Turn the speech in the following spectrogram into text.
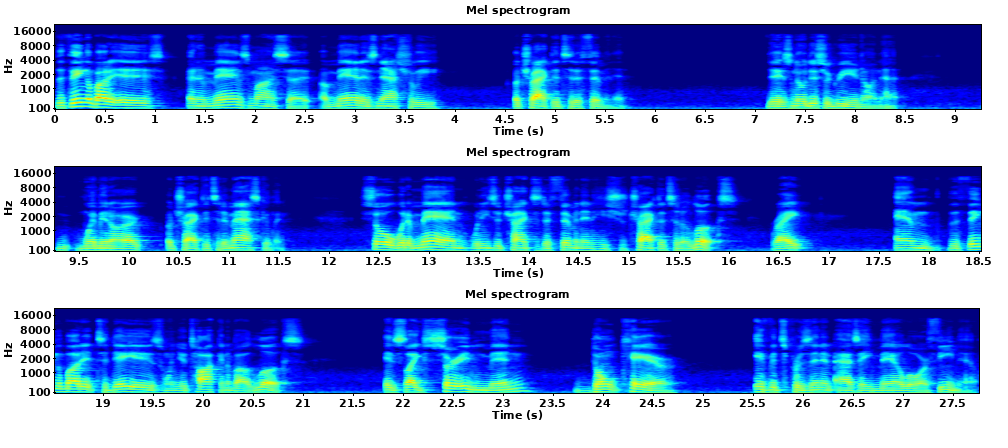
the thing about it is, in a man's mindset, a man is naturally attracted to the feminine. There's no disagreeing on that. Women are attracted to the masculine. So with a man, when he's attracted to the feminine, he's attracted to the looks, right? And the thing about it today is when you're talking about looks, it's like certain men don't care if it's presented as a male or a female.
